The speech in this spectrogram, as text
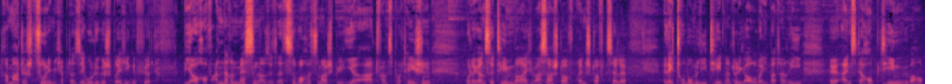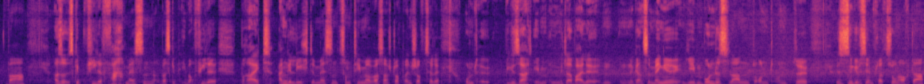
dramatisch zunehmen. Ich habe da sehr gute Gespräche geführt, wie auch auf anderen Messen, also letzte Woche zum Beispiel IAA Transportation, wo der ganze Themenbereich Wasserstoff, Brennstoffzelle Elektromobilität natürlich auch über die Batterie äh, eines der Hauptthemen überhaupt war. Also es gibt viele Fachmessen, aber es gibt eben auch viele breit angelegte Messen zum Thema Wasserstoff, Brennstoffzelle und äh, wie gesagt eben mittlerweile eine ganze Menge in jedem Bundesland und, und äh, es ist eine gewisse Inflation auch da.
